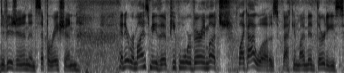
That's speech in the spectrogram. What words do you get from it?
division and separation, and it reminds me that people were very much like I was back in my mid 30s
